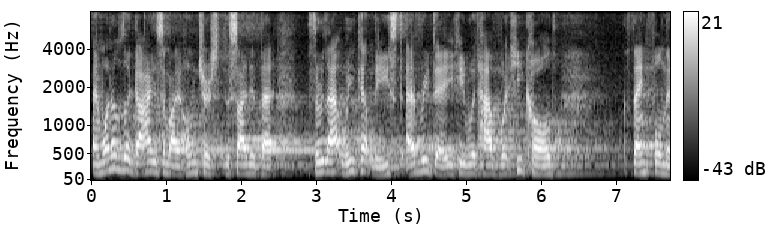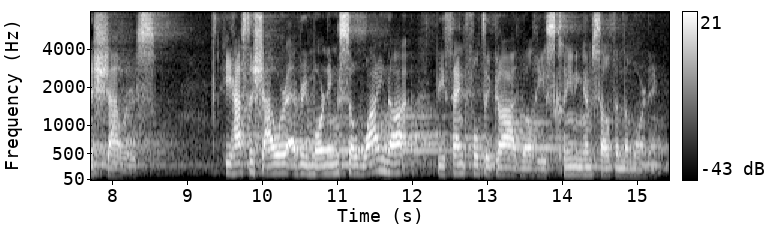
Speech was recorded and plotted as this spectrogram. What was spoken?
And one of the guys in my home church decided that through that week at least, every day he would have what he called thankfulness showers. He has to shower every morning, so why not be thankful to God while he's cleaning himself in the morning?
